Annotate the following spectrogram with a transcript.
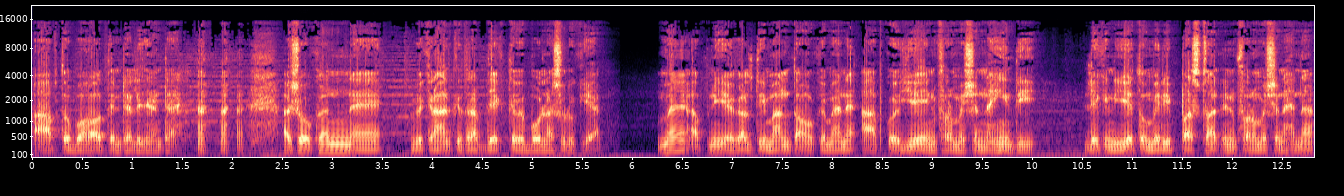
आप तो बहुत इंटेलिजेंट है। अशोकन ने विक्रांत की तरफ़ देखते हुए बोलना शुरू किया। मैं अपनी ये गलती मानता हूँ कि मैंने आपको ये इन्फॉर्मेशन नहीं दी, लेकिन ये तो मेरी पर्सनल इन्फॉर्मेशन है ना?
